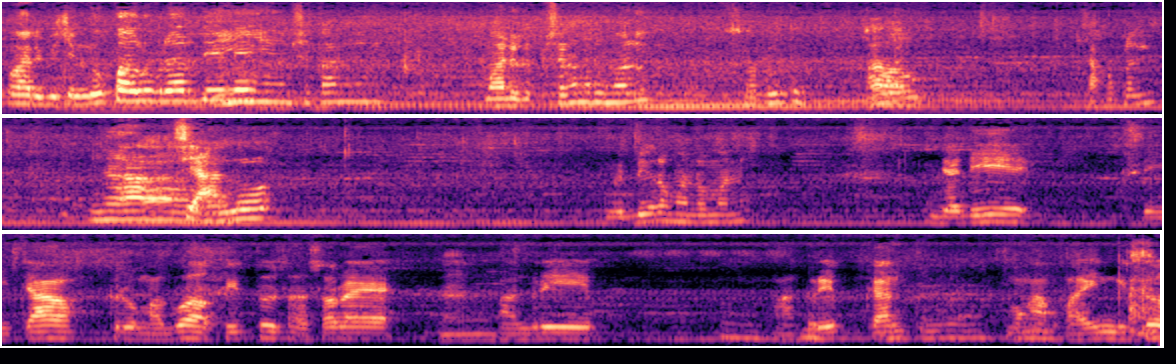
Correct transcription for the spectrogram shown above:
Wah, dibikin lupa lu berarti ini. Iya, setan ini. Mah deket pisan sama rumah lu. Siapa itu? Tahu. Cakep lagi. Nah, si Anu. Gede roman-romannya. Jadi si Cal ke rumah gua waktu itu sore- sore Hmm. maghrib maghrib kan mau ngapain gitu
